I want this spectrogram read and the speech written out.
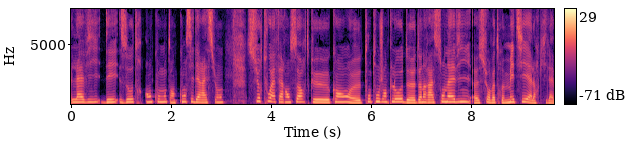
l'avis des autres en compte, en considération. Surtout à faire en sorte que quand euh, tonton Jean-Claude donnera son avis euh, sur votre métier, alors qu'il a,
